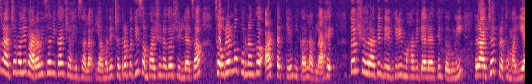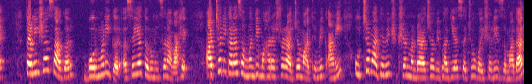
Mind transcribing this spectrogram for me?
आज राज्यामध्ये बारावीचा निकाल जाहीर झाला. यामध्ये छत्रपती संभाजीनगर जिल्ह्याचा चौऱ्याण्णव पूर्णांक आठ टक्के निकाल लागला आहे. तर शहरातील देवगिरी महाविद्यालयातील तरुणी राज्यात प्रथम आली आहे. तनिषा सागर बोरमणीकर असे या तरुणीचं नाव आहे. आजच्या निकालासंबंधी महाराष्ट्र राज्य माध्यमिक आणि उच्च माध्यमिक शिक्षण मंडळाच्या विभागीय सचिव वैशाली जमादार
